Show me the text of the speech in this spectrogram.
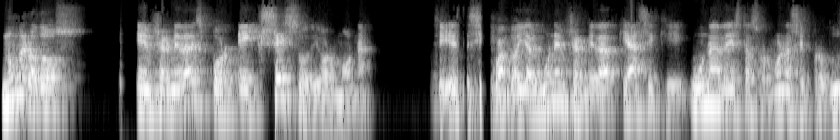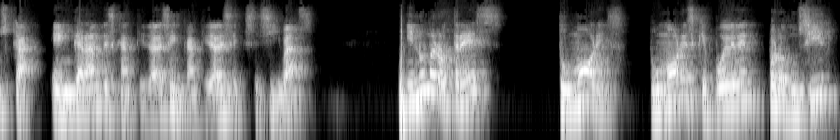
Número dos, enfermedades por exceso de hormona, ¿sí? es decir, cuando hay alguna enfermedad que hace que una de estas hormonas se produzca en grandes cantidades, en cantidades excesivas. Y número tres, tumores, tumores que pueden producir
